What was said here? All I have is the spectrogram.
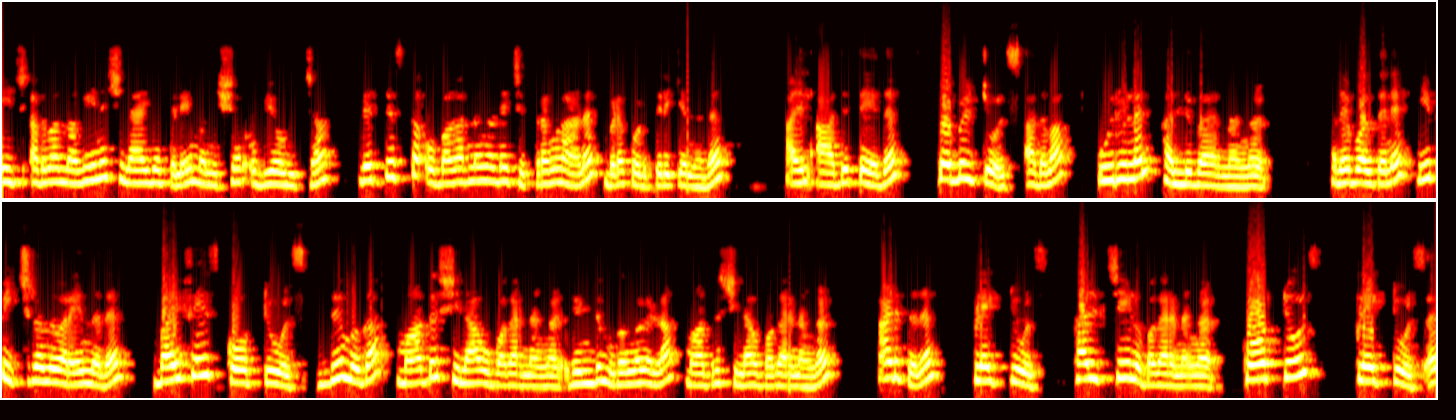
ഏജ് അഥവാ നവീന ശിലായുഗത്തിലെ മനുഷ്യർ ഉപയോഗിച്ച വ്യത്യസ്ത ഉപകരണങ്ങളുടെ ചിത്രങ്ങളാണ് ഇവിടെ കൊടുത്തിരിക്കുന്നത്. അതിൽ ആദ്യത്തേത് പെബിൾ ടൂൾസ് അഥവാ ഉരുളൻ കല്ലുപകരണങ്ങൾ. അതേപോലെ തന്നെ ഈ പിക്ചർ എന്ന് പറയുന്നത് ബൈഫേസ് കോർ ടൂൾസ് ദ്വിമുഖ മാതൃശിലാ ഉപകരണങ്ങൾ രണ്ട് മുഖങ്ങളുള്ള മാതൃശിലാ ഉപകരണങ്ങൾ. അടുത്തത് ഫ്ലേക്ക് ടൂൾസ് കൽച്ചീൽ ഉപകരണങ്ങൾ. കോർ ടൂൾസ് ഫ്ലേക്ക് ടൂൾസ്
